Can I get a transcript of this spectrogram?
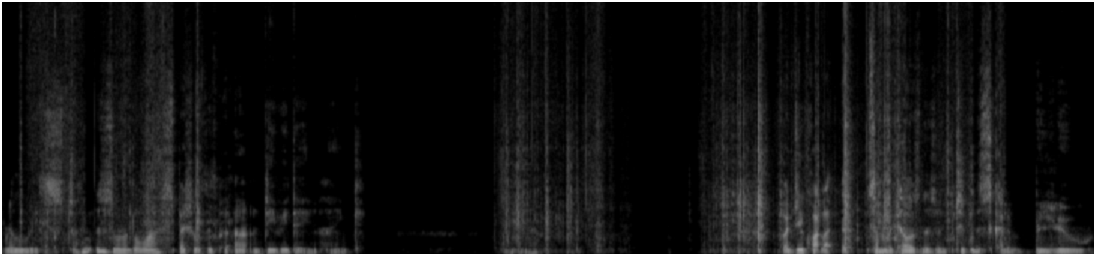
released. I think this is one of the last specials they put out on DVD, I think. Yeah. I do quite like some of the colours in this one, particularly this kind of blue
